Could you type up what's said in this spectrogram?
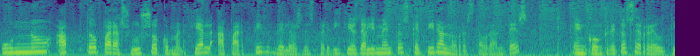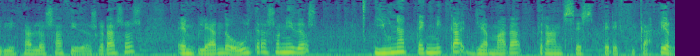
uno apto para su uso comercial a partir de los desperdicios de alimentos que tiran los restaurantes. En concreto, se reutilizan los ácidos grasos empleando ultrasonidos y una técnica llamada transesterificación.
